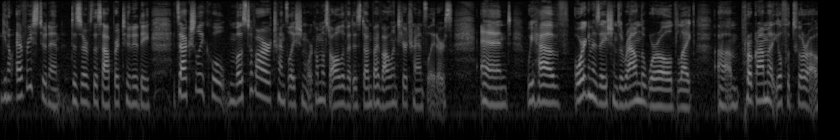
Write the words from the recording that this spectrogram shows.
you know, every student deserves this opportunity. It's actually cool. Most of our translation work, almost all of it, is done by volunteer translators. And we have organizations around the world like um, Programma Il Futuro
